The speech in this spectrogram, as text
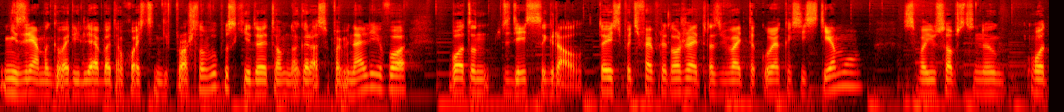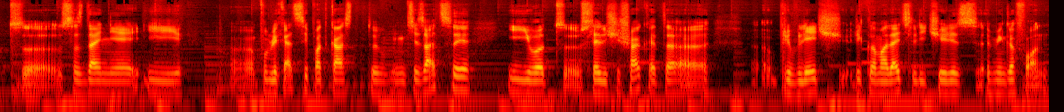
Не зря мы говорили об этом хостинге в прошлом выпуске, и до этого много раз упоминали его. Вот он здесь сыграл. То есть Spotify продолжает развивать такую экосистему, свою собственную от э, создания и э, публикации подкаста монетизации. И вот следующий шаг — это э, привлечь рекламодателей через мегафон.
